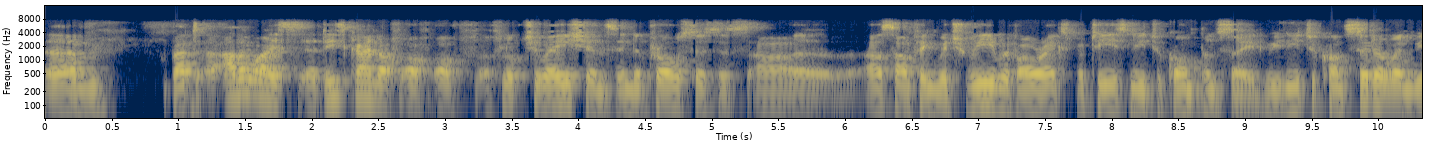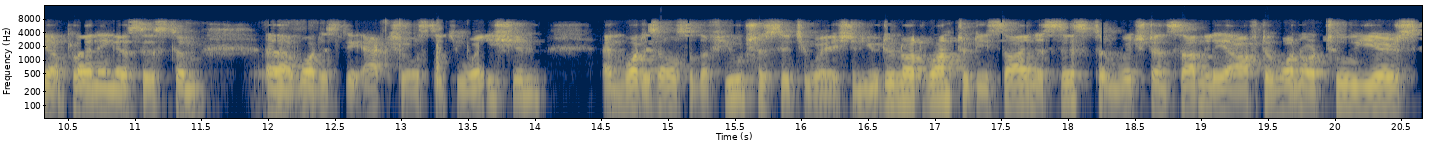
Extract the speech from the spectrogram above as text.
Um, but otherwise, uh, these kind of, of, of, fluctuations in the processes are, uh, are something which we, with our expertise, need to compensate. We need to consider when we are planning a system, uh, what is the actual situation and what is also the future situation. You do not want to design a system which then suddenly, after one or two years,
